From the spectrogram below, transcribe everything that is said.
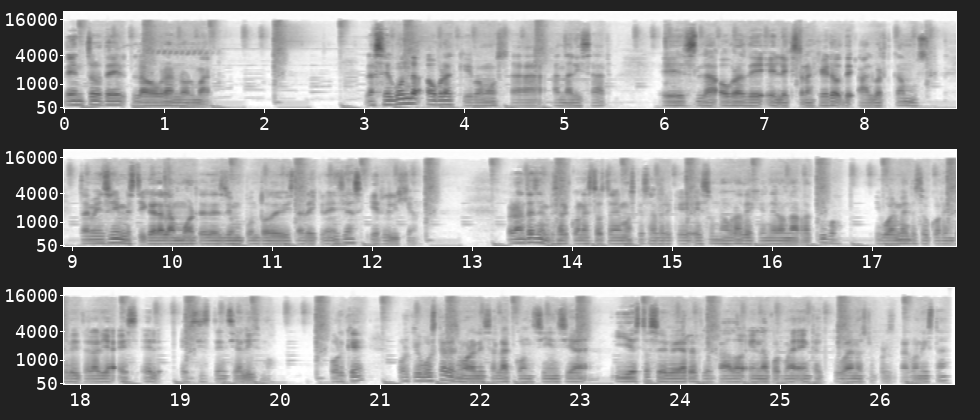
dentro de la obra normal. La segunda obra que vamos a analizar es la obra de El extranjero de Albert Camus. También se investigará la muerte desde un punto de vista de creencias y religión. Pero antes de empezar con esto tenemos que saber que es una obra de género narrativo, Igualmente su corriente literaria es el existencialismo. ¿Por qué? Porque busca desmoralizar la conciencia y esto se ve reflejado en la forma en que actúa nuestro protagonista,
